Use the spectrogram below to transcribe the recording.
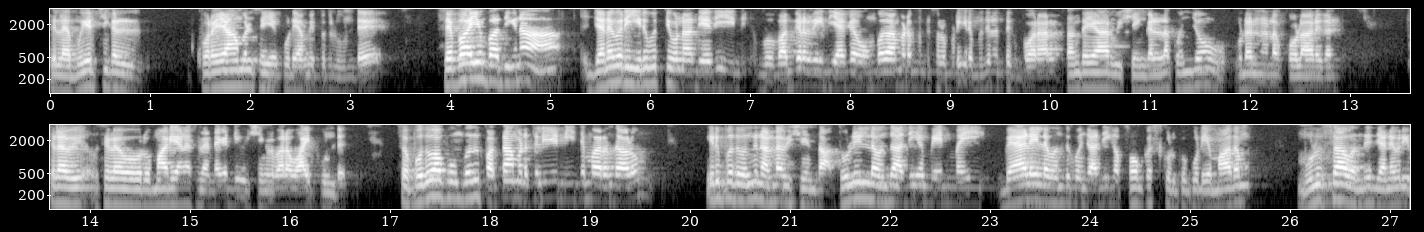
சில முயற்சிகள் குறையாமல் செய்யக்கூடிய அமைப்புகள் உண்டு. செவ்வாயும் பார்த்தீங்கன்னா ஜனவரி இருபத்தி ஒன்றாம் தேதி வக்ர ரீதியாக ஒன்பதாம் இடம் என்று சொல்லப்படுகிற மிதுனத்துக்கு போகிறார் தந்தையார் விஷயங்கள்லாம் கொஞ்சம் உடல்நல கோளாறுகள் சில சில ஒரு மாதிரியான சில நெகட்டிவ் விஷயங்கள் வர வாய்ப்பு உண்டு. ஸோ பொதுவாக போகும்போது பத்தாம் இடத்துலயே நீச்சமாக இருந்தாலும் இருப்பது வந்து நல்ல விஷயம்தான். தொழிலில் வந்து அதிக மேன்மை வேலையில் வந்து கொஞ்சம் அதிக ஃபோக்கஸ் கொடுக்கக்கூடிய மாதம் முழுசாக வந்து ஜனவரி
